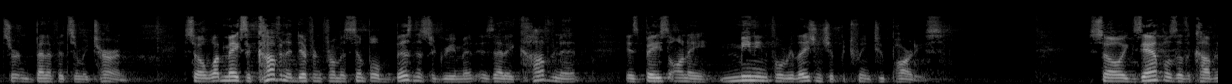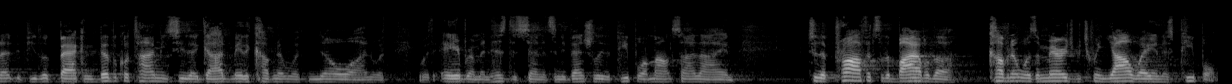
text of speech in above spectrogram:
certain benefits in return. So, what makes a covenant different from a simple business agreement is that a covenant is based on a meaningful relationship between two parties. So, examples of the covenant, if you look back in biblical time, you see that God made a covenant with Noah and with, with Abram and his descendants, and eventually the people at Mount Sinai. And to the prophets of the Bible, the covenant was a marriage between Yahweh and his people.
